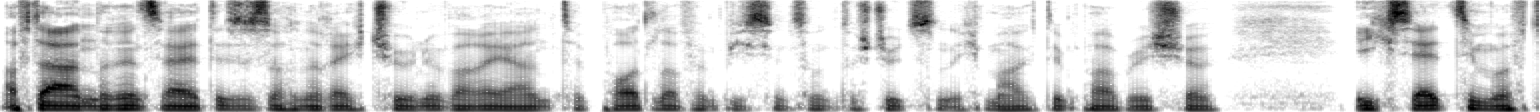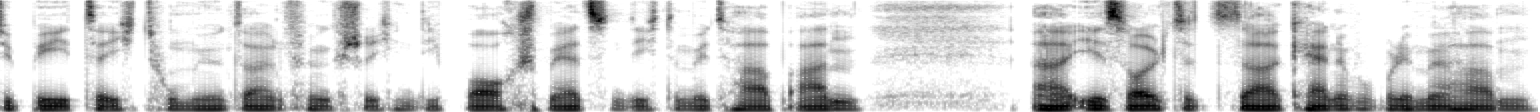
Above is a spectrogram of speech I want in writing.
Auf der anderen Seite ist es auch eine recht schöne Variante, Podlove ein bisschen zu unterstützen. Ich mag den Publisher. Ich setze ihm auf die Beta. Ich tue mir unter Anführungsstrichen die Bauchschmerzen, die ich damit habe, an. Äh, ihr solltet da keine Probleme haben.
